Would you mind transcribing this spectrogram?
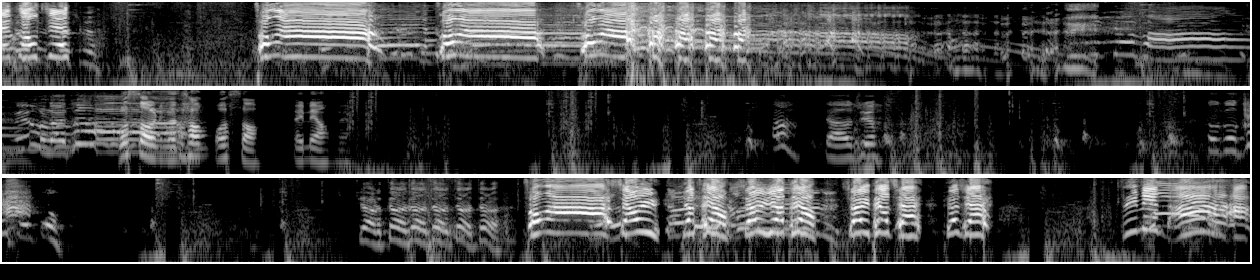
间中间，冲啊冲啊冲啊！没有！我守你们冲，我守。哎没有没有，啊！掉下去了。Go go go go go！掉了掉了掉了掉了掉了掉了！冲啊！小雨要跳，小雨要跳，小雨跳起来跳起来，里面啊！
